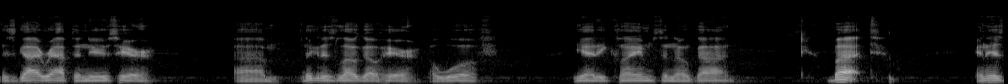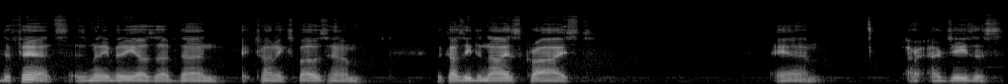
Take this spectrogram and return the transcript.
this guy Rap the News here. Um, look at his logo here, a wolf. Yet he claims to know God. But in his defense, as many videos I've done trying to expose him, because he denies Christ and or, or Jesus,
